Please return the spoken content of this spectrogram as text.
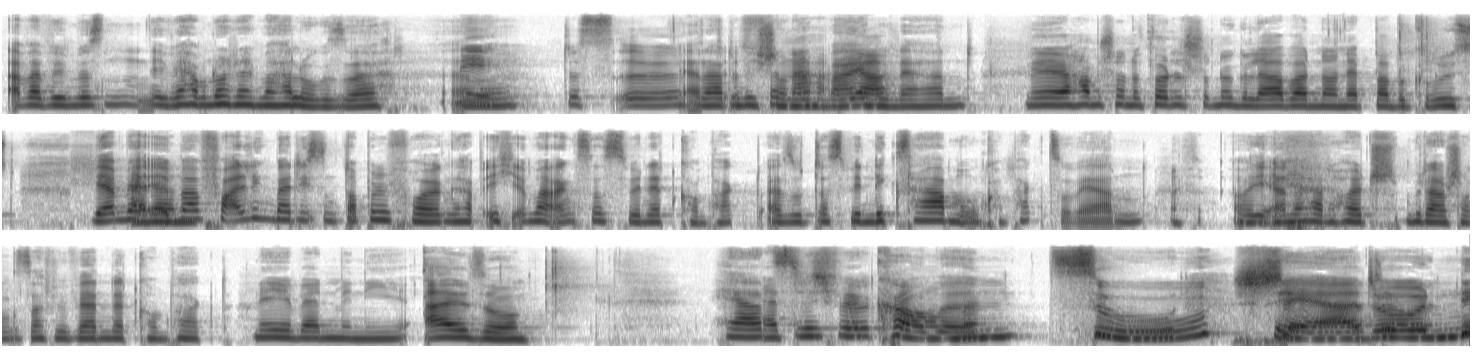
Aber wir müssen, nee, wir haben noch nicht mal Hallo gesagt. Nee, Also, das, äh, er hatte das mich schon den Wein ja. in der Hand. Wir haben schon eine Viertelstunde gelabert, noch nicht mal begrüßt. Wir haben ja dann- immer, vor allen Dingen bei diesen Doppelfolgen, habe ich immer Angst, dass wir nicht kompakt, also dass wir nichts haben, um kompakt zu werden. Aber die Anne hat heute Mittag schon gesagt, wir werden nicht kompakt. Nee, werden wir nie. Also, Herzlich willkommen willkommen zu zu Chardonnay.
